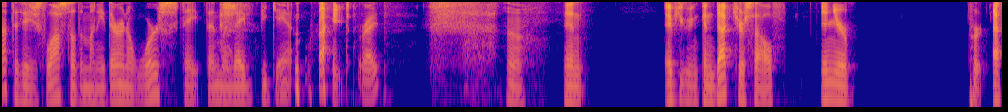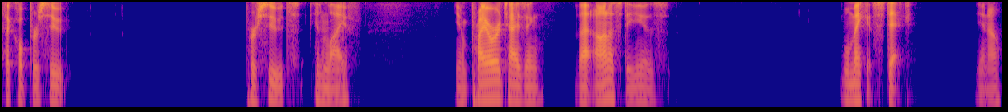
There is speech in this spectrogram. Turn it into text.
not that they just lost all the money; they're in a worse state than when they began. Right. Right. Oh. And if you can conduct yourself in your per ethical pursuit pursuits in Mhm. life, you know, prioritizing that honesty is will make it stick, you know?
